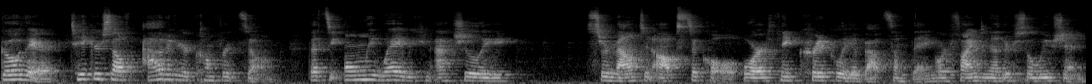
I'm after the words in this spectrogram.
go there. Take yourself out of your comfort zone. That's the only way we can actually surmount an obstacle or think critically about something or find another solution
